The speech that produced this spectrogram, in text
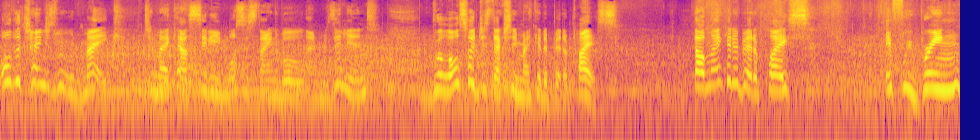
all the changes we would make to make our city more sustainable and resilient will also just actually make it a better place. They'll make it a better place if we bring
